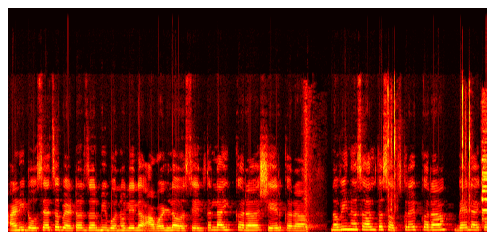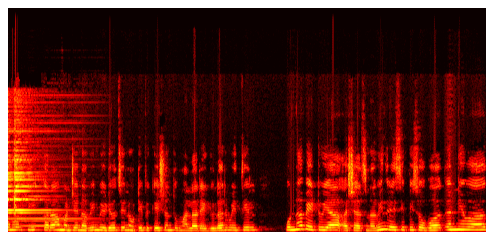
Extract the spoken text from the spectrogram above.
आणि डोस्याचं बॅटर जर मी बनवलेलं आवडलं असेल तर लाईक करा शेअर करा. नवीन असाल तर सबस्क्राईब करा. बेल आयकॉनवर क्लिक करा म्हणजे नवीन व्हिडिओचे नोटिफिकेशन तुम्हाला रेग्युलर मिळतील. पुन्हा भेटूया अशाच नवीन रेसिपीसोबत धन्यवाद!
